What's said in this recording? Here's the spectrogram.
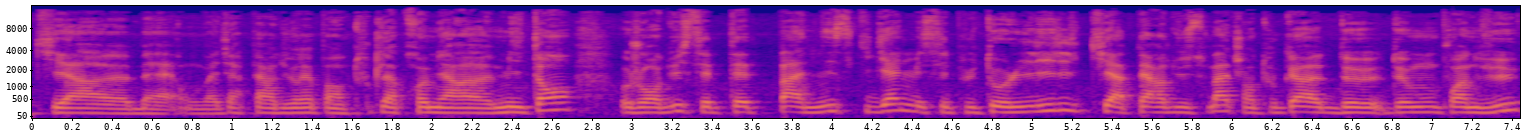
qui a, ben, on va dire, perduré pendant toute la première mi-temps. Aujourd'hui, c'est peut-être pas Nice qui gagne, mais c'est plutôt Lille qui a perdu ce match, en tout cas de, de mon point de vue.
